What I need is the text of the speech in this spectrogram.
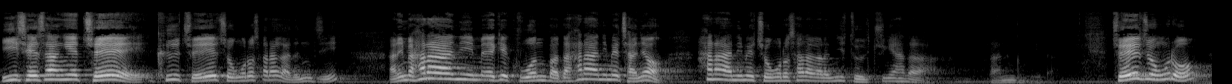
이 세상의 죄, 그 죄의 종으로 살아가든지 아니면 하나님에게 구원받아 하나님의 자녀, 하나님의 종으로 살아가는 이 둘 중에 하나라는 겁니다. 죄의 종으로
